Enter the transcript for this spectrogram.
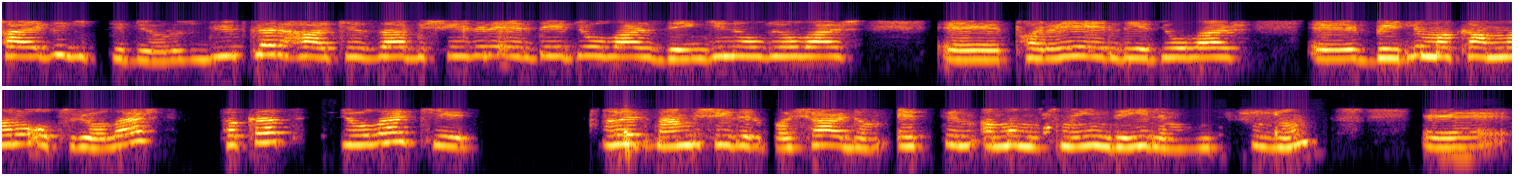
saygı gitti diyoruz. Büyükler hakeza bir şeyleri elde ediyorlar, zengin oluyorlar, e, parayı elde ediyorlar, e, belli makamlara oturuyorlar. Fakat diyorlar ki evet ben bir şeyleri başardım, ettim ama mutmain değilim, mutsuzum. E,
